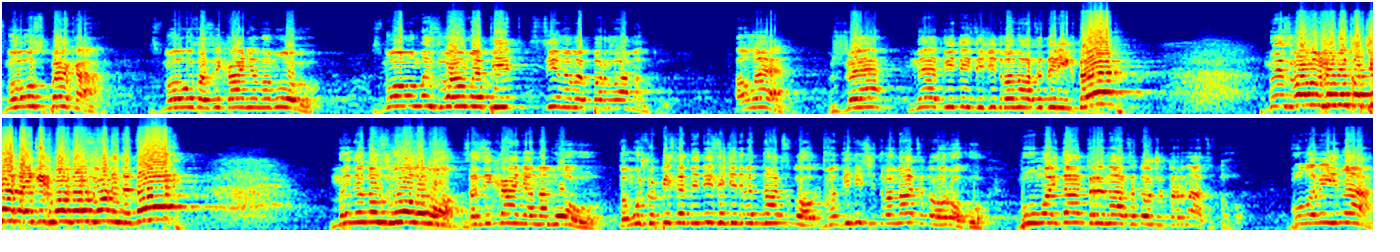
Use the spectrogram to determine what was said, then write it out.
Знову спека, знову зазіхання на мову. Знову ми з вами під стінами парламенту. Але вже не 2012 рік, так? Ми з вами вже не котята, яких можна розводити, так? Ми не дозволимо зазіхання на мову, тому що після 2019, 2012 року був Майдан 13-14. Була війна,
